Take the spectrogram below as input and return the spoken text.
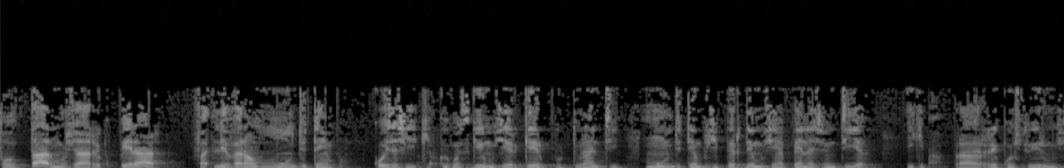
voltarmos a recuperar levarão muito tempo. Coisas que, que conseguimos erguer por durante muito tempo e perdemos em apenas um dia e que para reconstruirmos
